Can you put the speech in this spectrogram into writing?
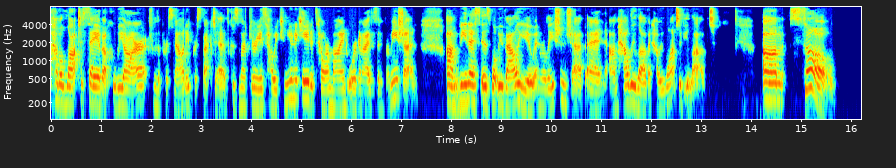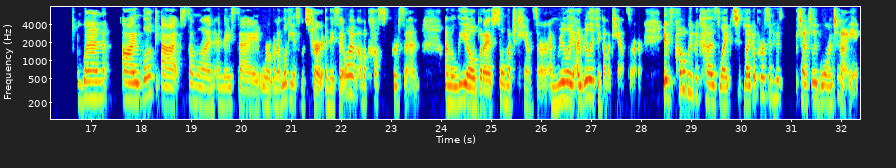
have a lot to say about who we are from the personality perspective because Mercury is how we communicate, it's how our mind organizes information. Um, Venus is what we value in relationship and um, how we love and how we want to be loved. Um, so, when I look at someone and they say, or when I'm looking at someone's chart and they say, oh, I'm, I'm a cusp person. I'm a Leo, but I have so much cancer. I'm really, I really think I'm a cancer. It's probably because like, like a person who's potentially born tonight,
